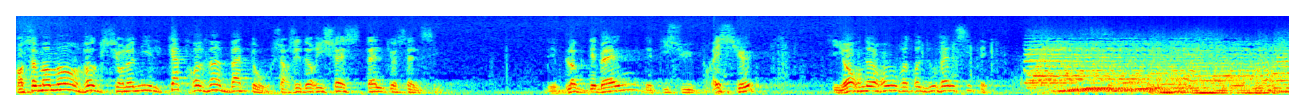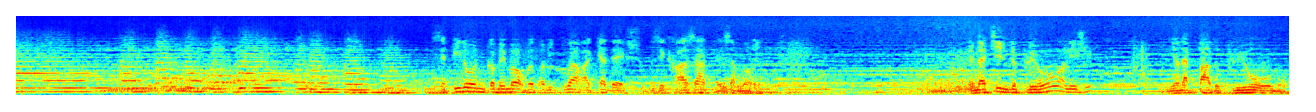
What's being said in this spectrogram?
En ce moment, voguent sur le Nil 80 bateaux chargés de richesses telles que celles-ci des blocs d'ébène, des tissus précieux, qui orneront votre nouvelle cité. Ces pylônes commémorent votre victoire à Kadesh, où vous écrasâtes les Amorites. Y en a-t-il de plus haut en Égypte? Il n'y en a pas de plus haut au monde.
